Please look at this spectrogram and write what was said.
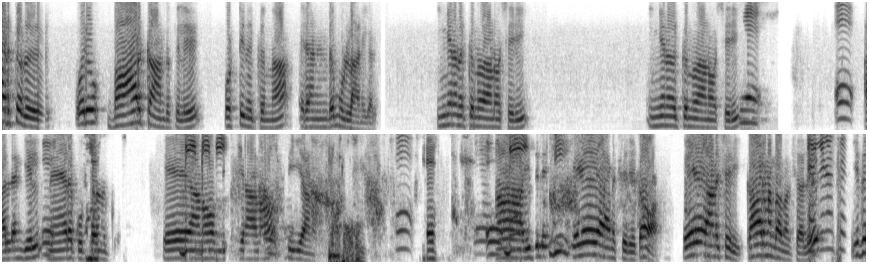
അടുത്തത് ഒരു ബാർ കാന്തത്തിൽ ഒട്ടി നിൽക്കുന്ന രണ്ട് മുള്ളാണികൾ. ഇങ്ങനെ നിൽക്കുന്നതാണോ ശരി? ഇങ്ങനെ നിൽക്കുന്നതാണോ ശരി? അല്ലെങ്കിൽ നേരെ കുത്തനെ നിൽക്കും. എ ആണോ ബി ആണോ സി ആണോ? ആ ഇതിൽ എ ആണ് ശരി കേട്ടോ എ ആണ് ശരി. കാരണം എന്താന്ന് വെച്ചാൽ ഇത്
